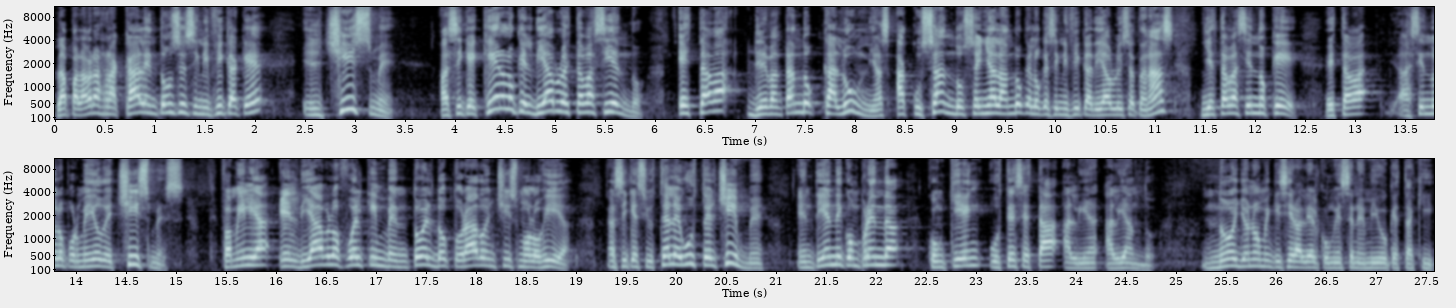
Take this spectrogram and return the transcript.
La palabra racal entonces significa que el chisme. Así que, ¿qué era lo que el diablo estaba haciendo? Estaba levantando calumnias, acusando, señalando que es lo que significa diablo y Satanás, y estaba haciendo qué? Estaba haciéndolo por medio de chismes. Familia, el diablo fue el que inventó el doctorado en chismología. Así que si a usted le gusta el chisme, entiende y comprenda con quién usted se está aliando. No, yo no me quisiera aliar con ese enemigo que está aquí.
